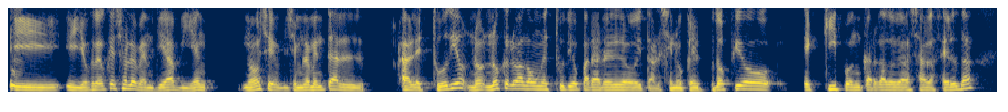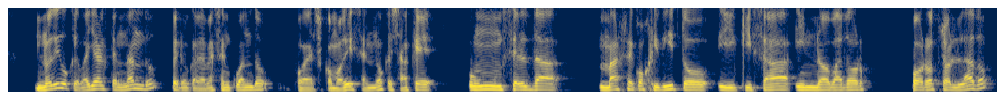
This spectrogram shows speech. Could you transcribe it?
Y, yo creo que eso le vendría bien, ¿no? Sim- Simplemente al, al estudio, no, no que lo haga un estudio paralelo y tal, sino que el propio equipo encargado de la saga Zelda, no digo que vaya alternando, pero que de vez en cuando, pues como dicen, ¿no? Que saque un Zelda más recogidito y quizá innovador por otros lados,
